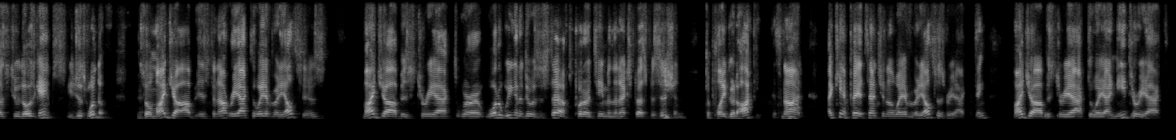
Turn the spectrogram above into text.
was to those games. You just wouldn't have. Yeah. So my job is to not react the way everybody else is. My job is to react where what are we going to do as a staff to put our team in the next best position to play good hockey? It's mm-hmm. not I can't pay attention to the way everybody else is reacting. My job is to react the way I need to react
